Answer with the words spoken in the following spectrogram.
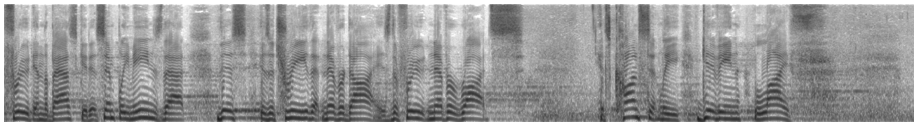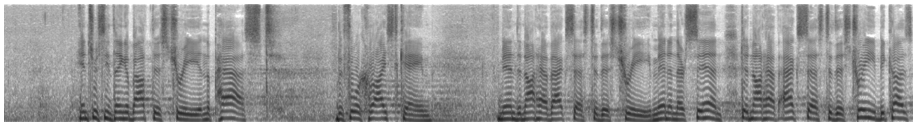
fruit in the basket. It simply means that this is a tree that never dies, the fruit never rots. It's constantly giving life. Interesting thing about this tree in the past, before Christ came, Men did not have access to this tree. Men in their sin did not have access to this tree because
